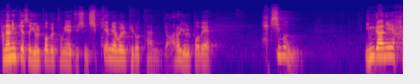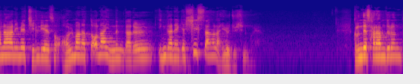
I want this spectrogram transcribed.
하나님께서 율법을 통해 주신 십계명을 비롯한 여러 율법의 핵심은 인간이 하나님의 진리에서 얼마나 떠나 있는가를 인간에게 실상을 알려주시는 거예요. 그런데 사람들은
